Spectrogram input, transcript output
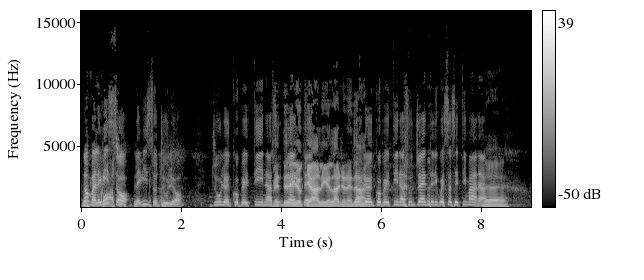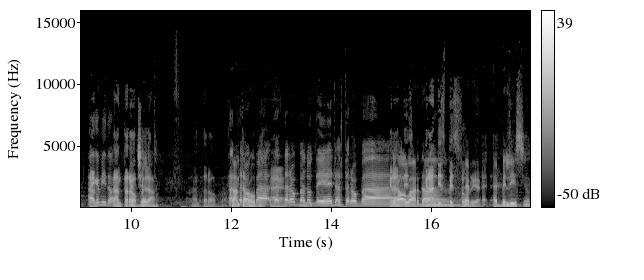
No, ma l'hai Quasi. visto, l'hai visto Giulio? Giulio in copertina su Mettete gente... gli occhiali che là ce ne dà. Giulio in copertina su gente di questa settimana? Eh, Hai capito? Tanta roba Eh, certo. Tanta roba. Tanta, Tanta roba, roba. Eh. tanta roba non te, tanta roba... Grandi- però guarda, grandi spessori, È, eh. è bellissimo.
